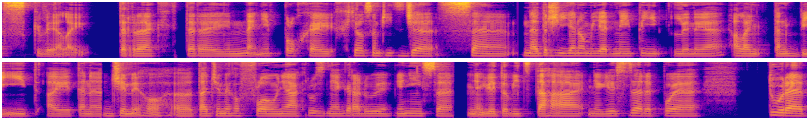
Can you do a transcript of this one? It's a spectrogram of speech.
skvělý track, který není plochej. Chtěl jsem říct, že se nedrží jenom jedné té linie, ale ten beat a i ten Jimmyho, eh, ta Jimmyho flow nějak různě graduje, mění se, někdy to víc tahá, někdy se repuje, tu rap,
